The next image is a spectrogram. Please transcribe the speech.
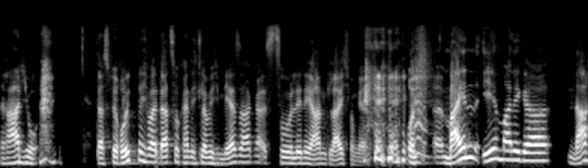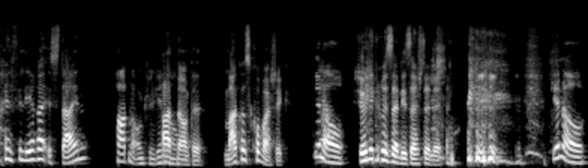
Radio. Das beruhigt mich, weil dazu kann ich, glaube ich, mehr sagen als zu linearen Gleichungen. Und äh, mein ehemaliger Nachhilfelehrer ist dein Partneronkel, genau. Partneronkel, Markus Kowaschik. Genau. Schöne Grüße an dieser Stelle. genau.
